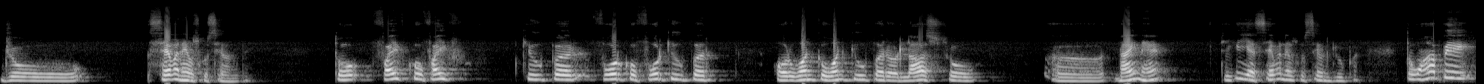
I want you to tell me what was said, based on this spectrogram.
जो सेवन है, उसको सेवन पे। तो फाइव को फाइव के ऊपर फोर को फोर के ऊपर, और वन को वन के ऊपर, और लास्ट जो नाइन है, ठीक है? या सेवन है, उसको सेवन के ऊपर। तो वहाँ पे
